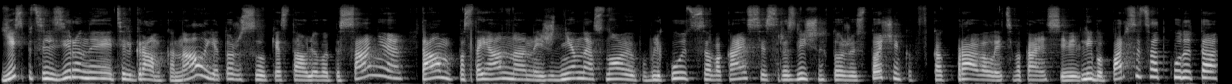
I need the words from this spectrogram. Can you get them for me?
Есть специализированные телеграм-каналы, я тоже ссылки оставлю в описании. Там постоянно на ежедневной основе публикуются вакансии с различных тоже источников. Как правило, эти вакансии либо парсятся откуда-то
